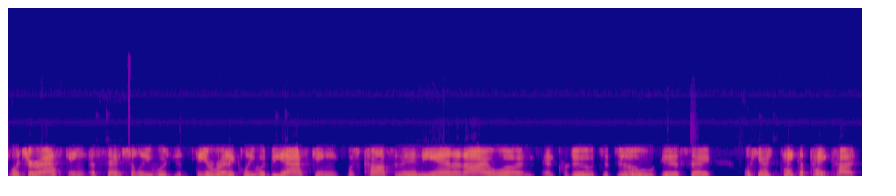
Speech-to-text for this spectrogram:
what you're asking essentially, would, theoretically, would be asking Wisconsin and Indiana and Iowa and, and Purdue to do is say, well, here's take a pay cut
